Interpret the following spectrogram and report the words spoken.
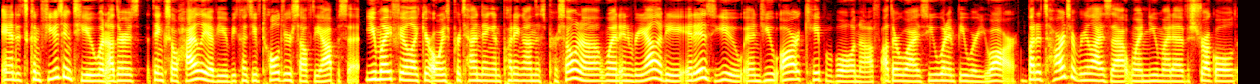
And it's confusing to you when others think so highly of you because you've told yourself the opposite. You might feel like you're always pretending and putting on this persona when in reality it is you and you are capable enough, otherwise, you wouldn't be where you are. But it's hard to realize that when you might have struggled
